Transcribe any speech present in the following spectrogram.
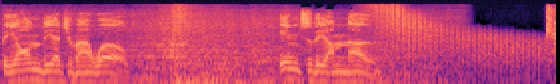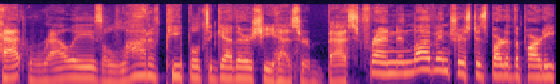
beyond the edge of our world, into the unknown. Kat rallies a lot of people together. She has her best friend and love interest as part of the party.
